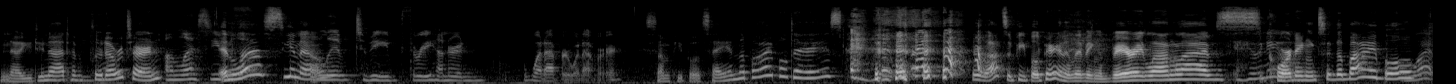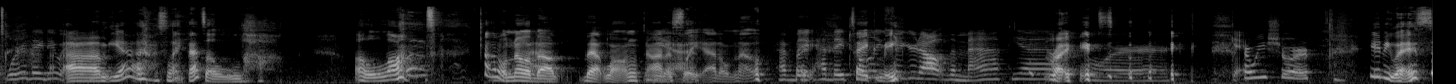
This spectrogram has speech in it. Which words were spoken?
No, you do not have a Pluto return Unless you unless you know. live to be three hundred, whatever, whatever. Some people would say in the Bible days. there are lots of people apparently living very long lives according to the Bible. What were they doing? Um, yeah, it's like that's a long, a long time. I don't know about that long, honestly. I don't know. have they had they take me. figured out the math yet? Right. Or okay. Are we sure? Anyways,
